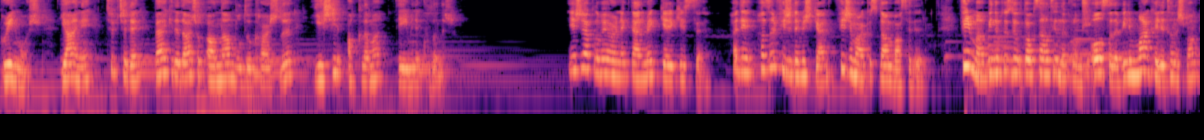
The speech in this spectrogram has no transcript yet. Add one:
greenwash yani Türkçe'de belki de daha çok anlam bulduğu karşılığı yeşil aklama deyimini kullanır. Yeşil aklamaya örneklenmek gerekirse, hadi hazır Fiji demişken Fiji markasından bahsedelim. Firma 1996 yılında kurulmuş olsa da benim marka ile tanışmam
